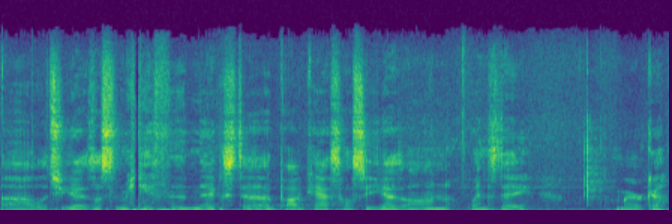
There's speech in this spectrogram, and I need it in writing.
uh, let you guys listen to me in the next uh, podcast. I'll see you guys on Wednesday. America.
